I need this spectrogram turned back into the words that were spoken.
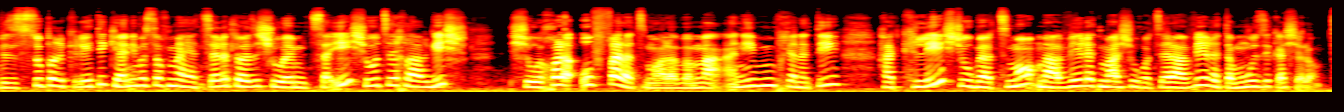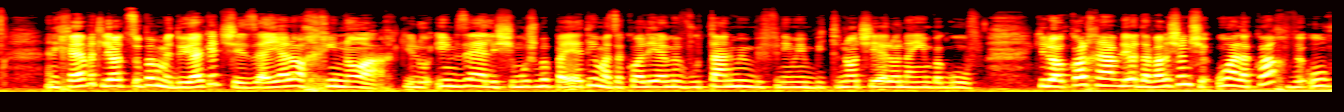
וזה סופר קריטי, כי אני בסוף מייצרת לו איזשהו אמצעי שהוא צריך להרגיש שהוא יכול לעוף על עצמו על הבמה. אני מבחינתי, הכלי שהוא בעצמו מעביר את מה שהוא רוצה להעביר, את המוזיקה שלו. אני חייבת להיות סופר מדויקת, שזה יהיה לו הכי נוח. כאילו, אם זה לשימוש בפייטים, אז הכל יהיה מבוטן מבפנים, עם בטנות שיהיה לו נעים בגוף. כאילו, הכל חייב להיות דבר ראשון שהוא הלקוח, והוא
